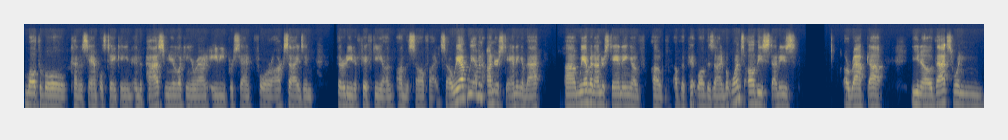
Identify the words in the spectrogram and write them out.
multiple kind of samples taken in the past, and you're looking around 80% for oxides and 30 to 50 on, on the sulfide. So we have we have an understanding of that. Um, we have an understanding of, of, of the pit wall design. But once all these studies are wrapped up, you know, that's when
